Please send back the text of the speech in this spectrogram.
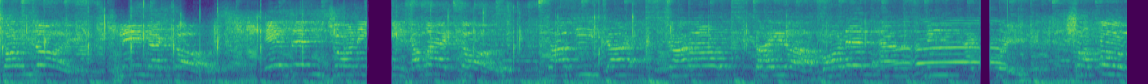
Sanjay film actor S Johnny সামা অ্যাক্টর সাজি চারা সাইরা মডেল অ্যান্ড ফিল্ম অ্যাক্ট্রেস সকল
